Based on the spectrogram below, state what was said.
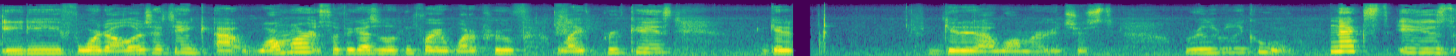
$84 I think at Walmart so if you guys are looking for a waterproof life proof case get it get it at Walmart. It's just really really cool. Next is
